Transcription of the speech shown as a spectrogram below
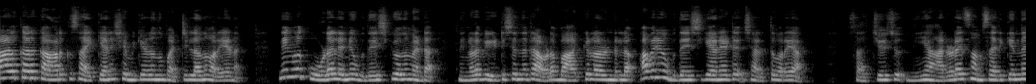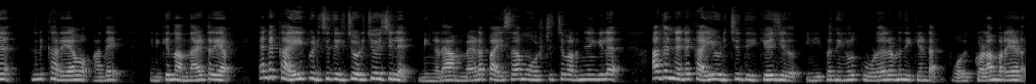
ആൾക്കാർക്ക് ആർക്ക് സഹിക്കാനും ക്ഷമിക്കാനൊന്നും പറ്റില്ല എന്ന് പറയാണ്. നിങ്ങൾ കൂടുതൽ എന്നെ ഉപദേശിക്കുകയൊന്നും വേണ്ട. നിങ്ങളെ വീട്ടിൽ ചെന്നിട്ട് അവിടെ ബാക്കിയുള്ളവരുണ്ടല്ലോ അവരെ ഉപദേശിക്കാനായിട്ട് ശരത്ത് പറയാ. സച്ചു ചോദിച്ചു നീ ആരോടെ സംസാരിക്കുന്ന? നിനക്കറിയാവോ? അതെ എനിക്ക് നന്നായിട്ടറിയാം. എന്റെ കൈ പിടിച്ച് തിരിച്ചൊടിച്ചു വെച്ചില്ലേ? നിങ്ങളുടെ അമ്മയുടെ പൈസ മോഷ്ടിച്ച് പറഞ്ഞെങ്കിൽ അതെന്നെ എന്റെ കൈ ഒടിച്ച് തിരിക്കുകയും ചെയ്തു. ഇനിയിപ്പോ നിങ്ങൾ കൂടുതൽ അവിടെ നിൽക്കേണ്ട. പോയിക്കൊള്ളാൻ പറയാണ്.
